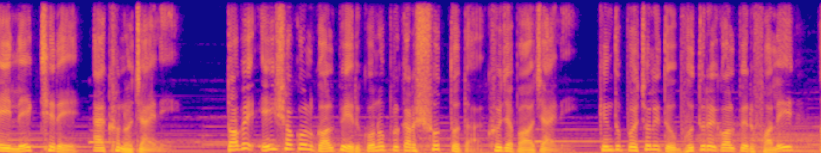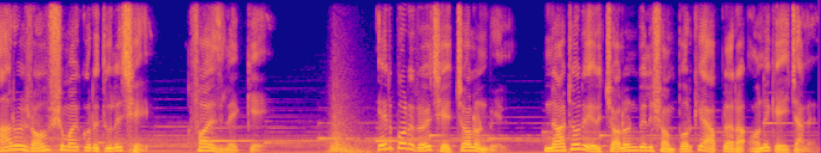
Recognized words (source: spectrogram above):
এই লেক ছেড়ে এখনও যায়নি। তবে এই সকল গল্পের কোনো প্রকার সত্যতা খুঁজে পাওয়া যায়নি। কিন্তু প্রচলিত ভুতুরে গল্পের ফলে আরও রহস্যময় করে তুলেছে ফয়েজ লেককে। এরপরে রয়েছে চলনবিল নাটোরের চলনবিল সম্পর্কে আপনারা অনেকেই জানেন।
